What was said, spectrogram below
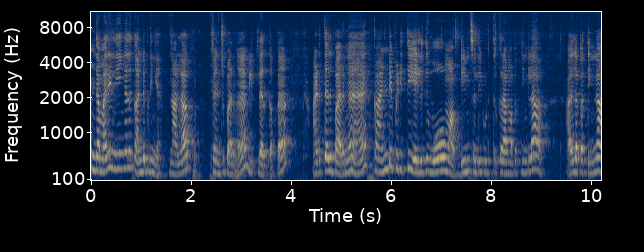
இந்த மாதிரி நீங்களும் கண்டுபிடிங்க. நல்லாயிருக்கும். செஞ்சு பாருங்கள் வீட்டில் இருக்கப்ப. அடுத்தது பாருங்கள் கண்டுபிடித்து எழுதுவோம் அப்படின்னு சொல்லி கொடுத்துருக்குறாங்க பார்த்தீங்களா அதில் பார்த்தீங்கன்னா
